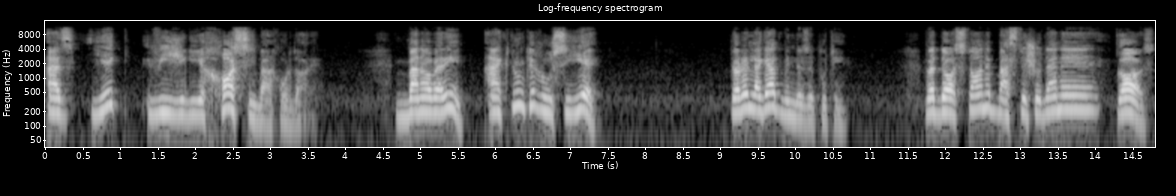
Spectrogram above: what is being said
از یک ویژگی خاصی برخورداره. بنابراین اکنون که روسیه داره لگت میندازه پوتین. و داستان بسته شدن گاز.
